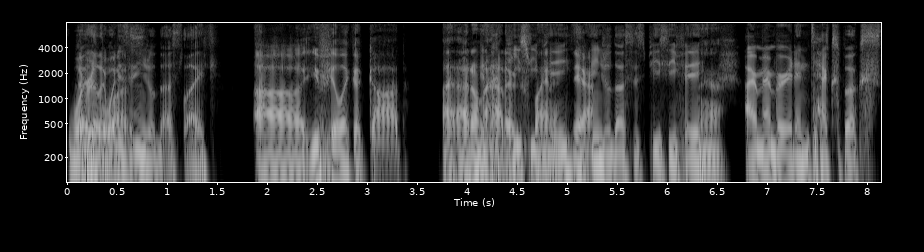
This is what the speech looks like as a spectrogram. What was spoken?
What, really what was. is angel dust like? Uh, you feel like a god. I, I don't is know how to PCP? explain it. Yeah, angel dust is PCP. Yeah. I remember it in textbooks.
